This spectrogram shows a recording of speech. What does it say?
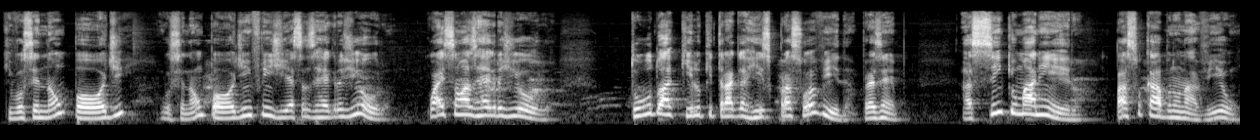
Que você não pode, você não pode infringir essas regras de ouro. Quais são as regras de ouro? Tudo aquilo que traga risco para a sua vida. Por exemplo, assim que o marinheiro passa o cabo no navio,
